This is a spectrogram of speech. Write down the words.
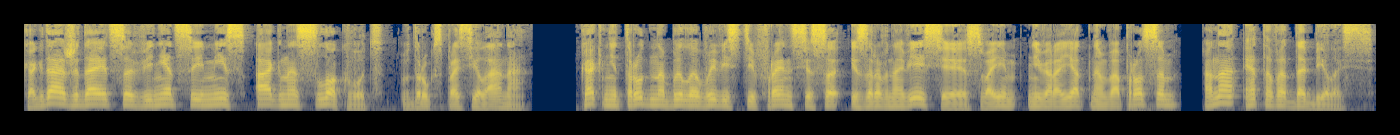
Когда ожидается в Венеции мисс Агнес Локвуд? вдруг спросила она. Как нетрудно было вывести Фрэнсиса из равновесия своим невероятным вопросом, она этого добилась.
